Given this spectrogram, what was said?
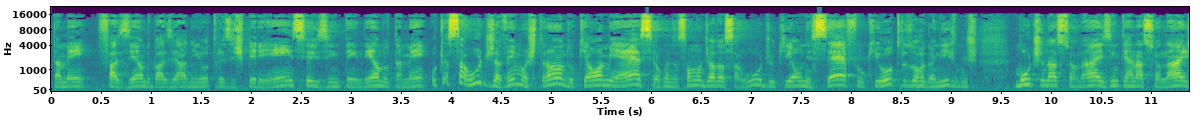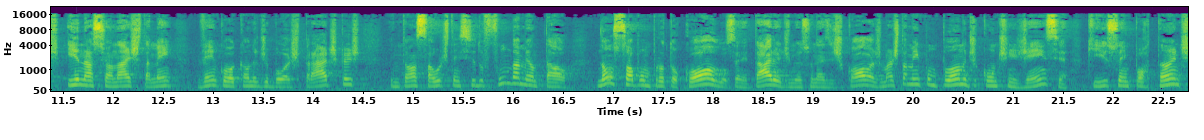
também fazendo baseado em outras experiências e entendendo também o que a saúde já vem mostrando, que a OMS, a Organização Mundial da Saúde, o que a Unicef, o que outros organismos multinacionais, internacionais e nacionais também vêm colocando de boas práticas. Então a saúde tem sido fundamental, não só para um protocolo sanitário, Edmilson, nas escolas, mas também para um plano de contingência, que isso é importante,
